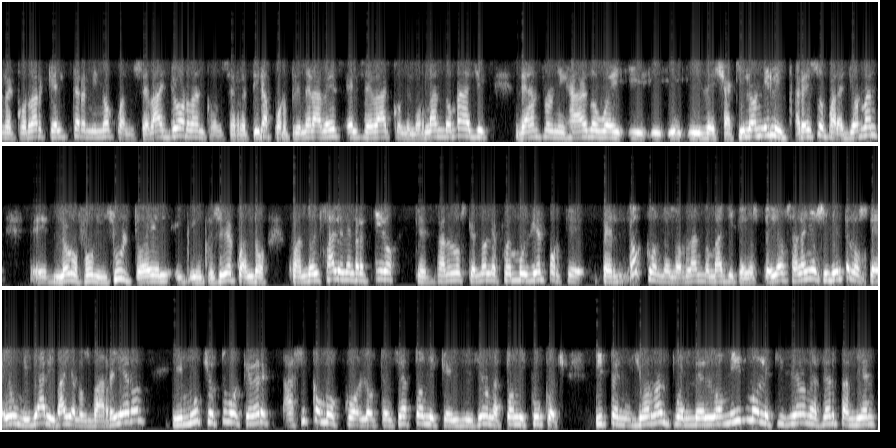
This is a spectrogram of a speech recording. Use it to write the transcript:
recordar que él terminó cuando se va Jordan, cuando se retira por primera vez, él se va con el Orlando Magic de Anthony Hardaway y, de Shaquille O'Neal y para eso, para Jordan, eh, luego fue un insulto. Él, inclusive cuando, cuando él sale del retiro, que sabemos que no le fue muy bien porque perdió con el Orlando Magic en los playoffs. Al año siguiente los quería humillar y vaya, los barrieron y mucho tuvo que ver, así como con lo que decía Tony, que le hicieron a Tony Kukoc, Pippen y Jordan, pues de lo mismo le quisieron hacer también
